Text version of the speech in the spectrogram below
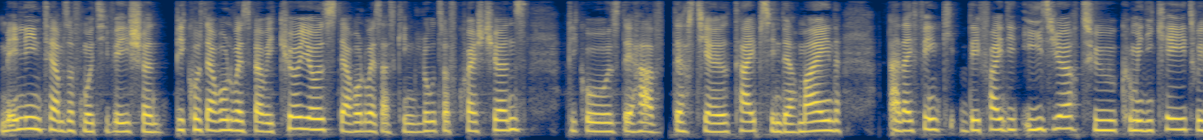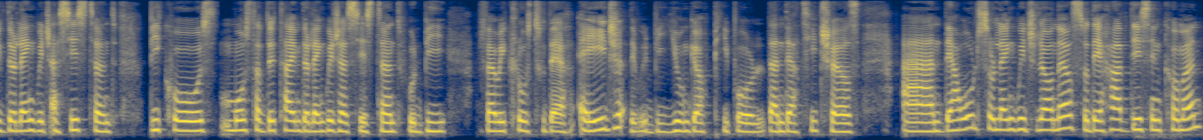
mainly in terms of motivation because they're always very curious, they're always asking loads of questions because they have their stereotypes in their mind. And I think they find it easier to communicate with the language assistant because most of the time the language assistant would be very close to their age. They would be younger people than their teachers. And they're also language learners. So they have this in common.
